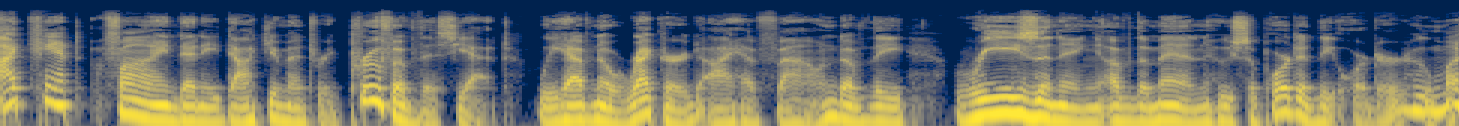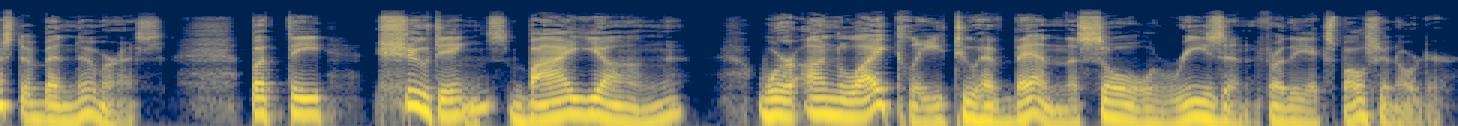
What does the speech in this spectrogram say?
I can't find any documentary proof of this yet. We have no record, I have found, of the reasoning of the men who supported the order, who must have been numerous. But the shootings by Young were unlikely to have been the sole reason for the expulsion order.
